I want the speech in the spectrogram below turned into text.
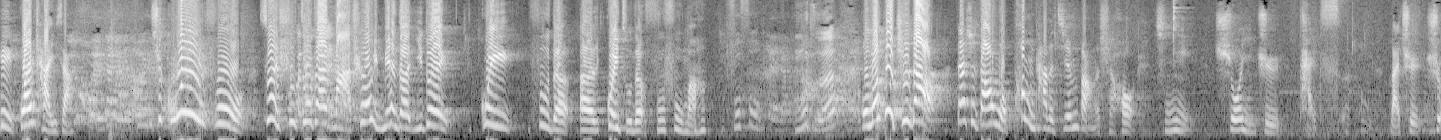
可以观察一下，是贵妇，所以是坐在马车里面的一对贵妇的呃贵族的夫妇吗？夫妇母子，我们不知道，但是当我碰他的肩膀的时候，请你说一句台词，来去说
